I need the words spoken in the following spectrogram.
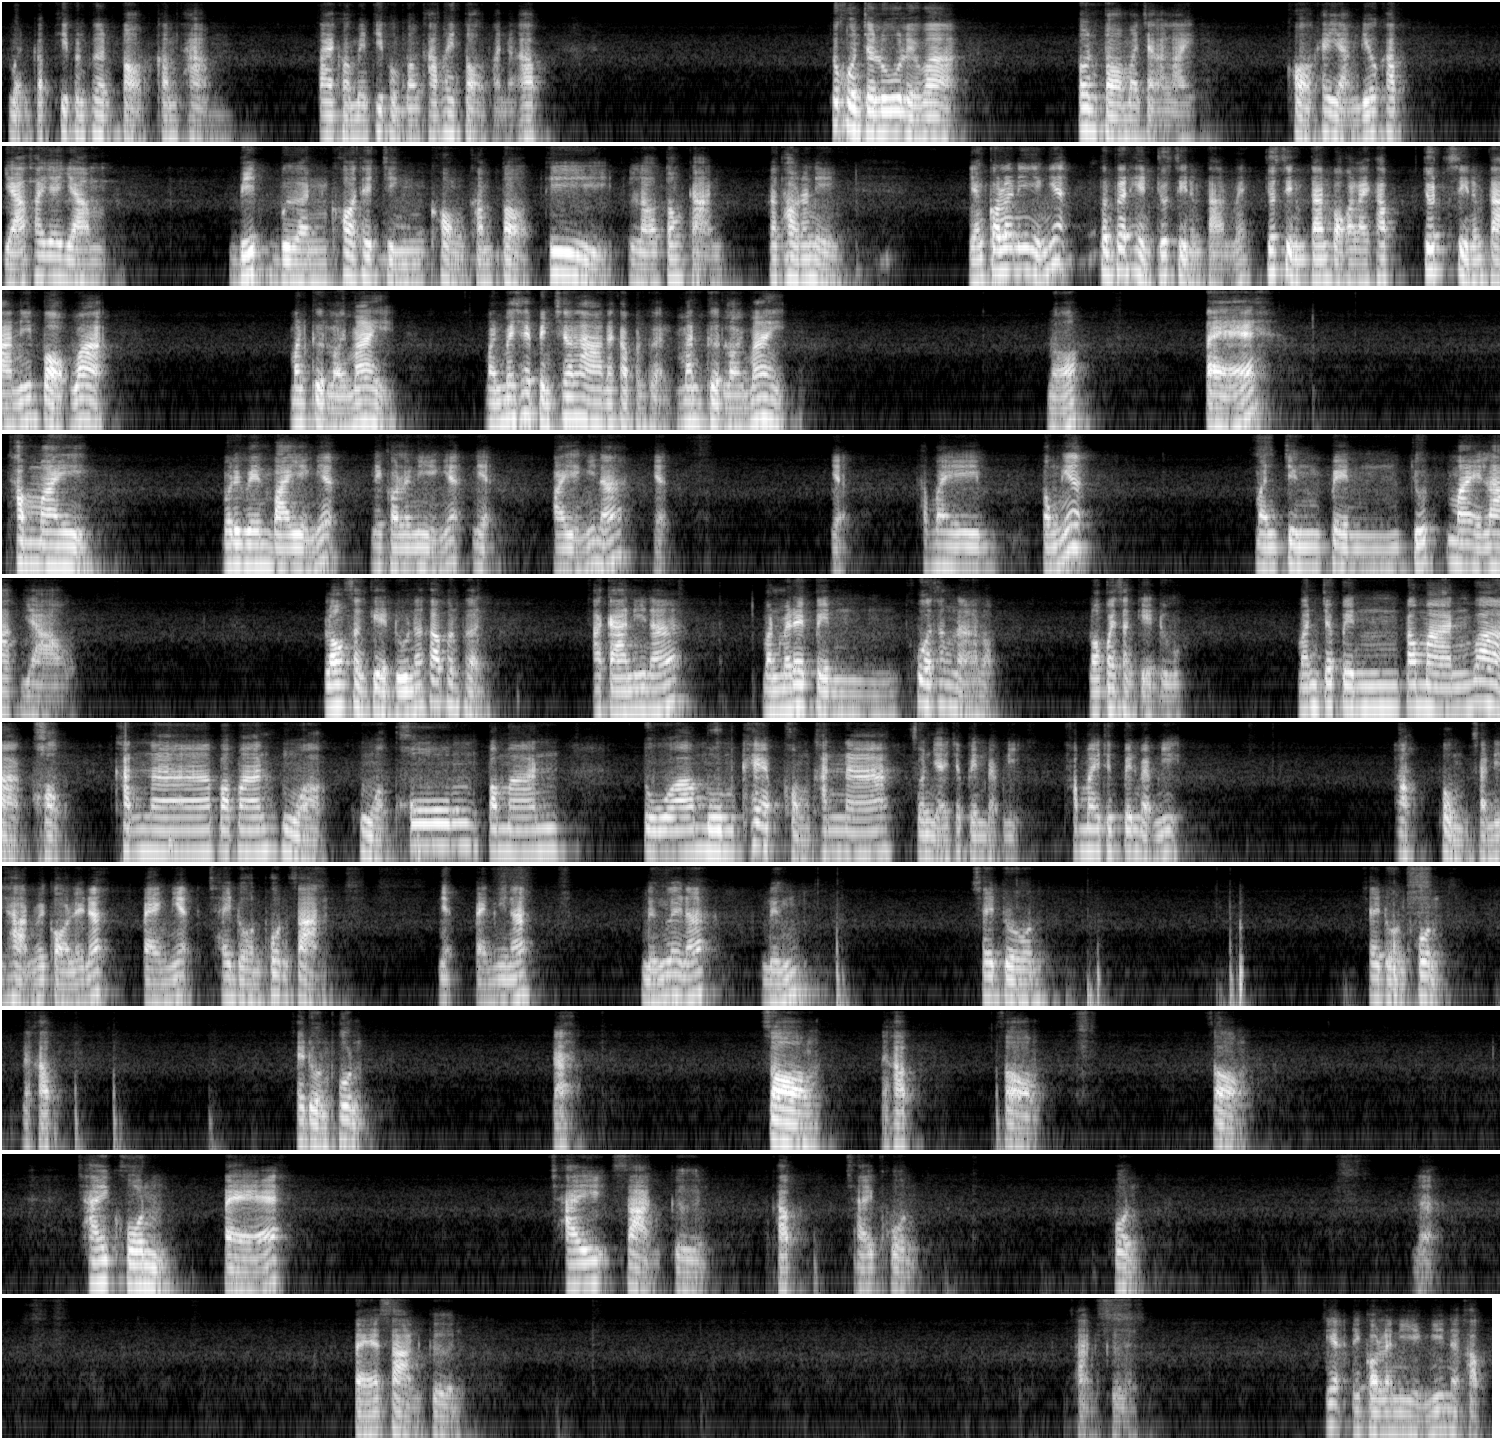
เหมือนกับที่เพื่อนๆตอบคำถามใต้คอมเมนต์ที่ผมบังคับให้ตอบนะครับ ทุกคนจะรู้เลยว่า ต้นตอมาจากอะไร ขอแค่อย่างเดียวครับ อย่าพยายามบิดเบือนข้อเท็จจริงของคำตอบที่เราต้องการก็เท่านั้นเอง อย่างกรณีอย่างเงี้ยเพื่อนๆเห็นจุดสีน้ำตาลไหมจุดสีน้ำตาลบอกอะไรครับ จุดสีน้ำตาลนี้บอกว่า มันเกิดรอยไหม้มันไม่ใช่เป็นเชื้อรานะครับเพื่อนๆมันเกิดรอยไหม้เนาะแต่ทำไมบริเวณใบอย่างเงี้ย ในกรณีอย่างเงี้ยเนี่ยใบอย่างนี้นะเนี่ยเนี่ยทำไมตรงเนี้ยมันจึงเป็นจุดไหม้ลากยาว ลองสังเกตดูนะครับเพื่อนๆอาการนี้นะ มันไม่ได้เป็นทั่วทั้งนาหรอกลองไปสังเกตดู มันจะเป็นประมาณว่าขอบคันนาประมาณหัวหัวโค้งประมาณตัวมุมแคบของคันนาส่วนใหญ่จะเป็นแบบนี้ทำไมถึงเป็นแบบนี้อะผมสันนิษฐานไว้ก่อนเลยนะ แปลงเนี้ยใช้โดนพ่นสาร เนี่ยแปลงนี้นะหนึ่งเลยนะหนึ่งใช้โดรน ใช้โดรนพ่นนะครับ ใช้โดรนพ่นนะ สองนะครับสองสอง ใช้คนแต่ใช้สารเกินนะครับ ใช้คนพ่นนะแต่สารเกิน สารเกินเนี่ยในกรณีอย่างนี้นะครับ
